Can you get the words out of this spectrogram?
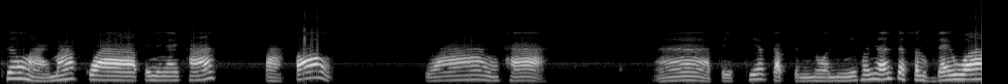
เครื่องหมายมากกว่าเป็นยังไงคะ ปากต้อง กว้างค่ะอ่าเปรียบเทียบกับจำนวนนี้ เพราะฉะนั้นจะสรุปได้ว่า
